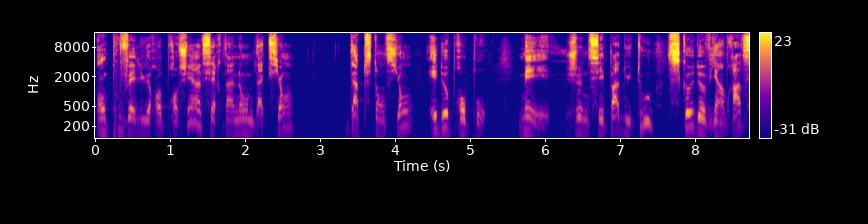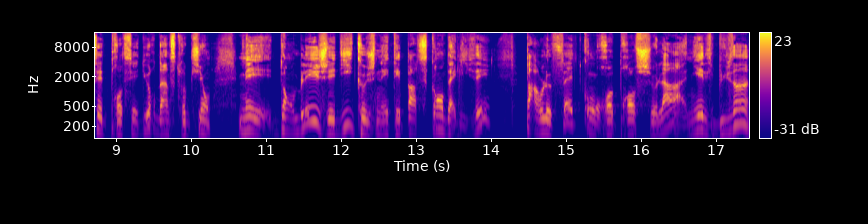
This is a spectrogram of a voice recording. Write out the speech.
on pouvait lui reprocher un certain nombre d'actions, d'abstention et de propos. Mais je ne sais pas du tout ce que deviendra cette procédure d'instruction. Mais d'emblée, j'ai dit que je n'étais pas scandalisé par le fait qu'on reproche cela à Agnès Buzyn.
